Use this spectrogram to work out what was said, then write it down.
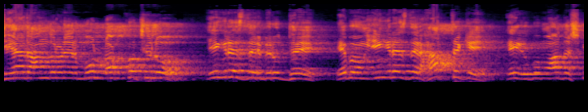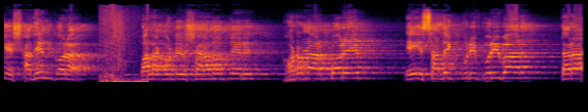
জিহাদ আন্দোলনের মূল লক্ষ্য ছিল ইংরেজদের বিরুদ্ধে এবং ইংরেজদের হাত থেকে এই উপমহাদেশকে স্বাধীন করা। বালাকোটের শাহাদতের ঘটনার পরে এই সাদেকপুরি পরিবার তারা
